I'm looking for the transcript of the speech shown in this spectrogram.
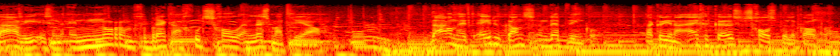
Malawi is een enorm gebrek aan goed school- en lesmateriaal. Daarom heeft Edukans een webwinkel. Daar kun je naar eigen keus schoolspullen kopen.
